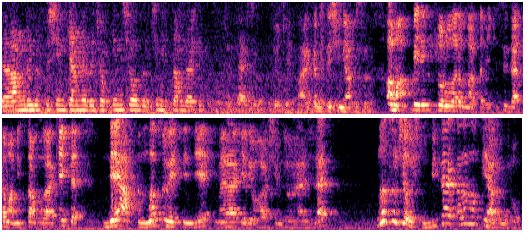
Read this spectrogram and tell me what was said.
Devamında yurt dışı imkanları da çok geniş olduğu için İstanbul Erkek Lisesi'ni tercih ettim. Peki harika bir seçim yapmışsın. Ama benim sorularım var tabii ki. Sizler tamam İstanbul Erkek de ne yaptın, nasıl ettin diye merak ediyorlar şimdi öğrenciler. Nasıl çalıştın? Bizler sana nasıl yardımcı olduk?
